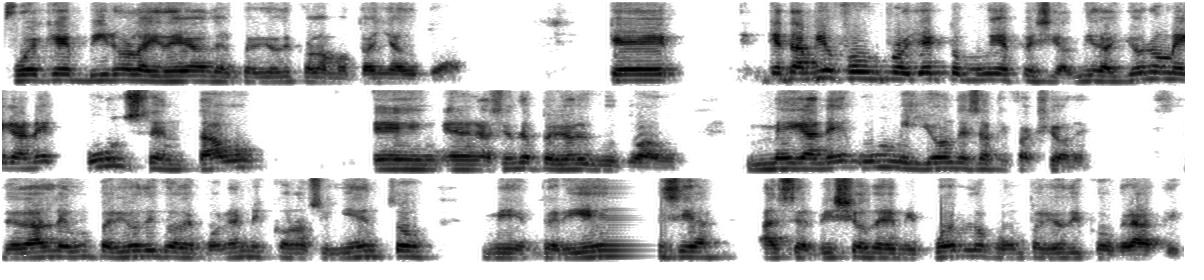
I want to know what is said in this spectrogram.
fue que vino la idea del periódico La Montaña de Utuado, que, que también fue un proyecto muy especial. Mira, yo no me gané un centavo en, en la nación del periódico Utuado. Me gané un millón de satisfacciones de darle un periódico, de poner mis conocimientos, mi experiencia, al servicio de mi pueblo con un periódico gratis.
